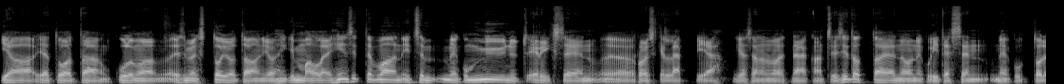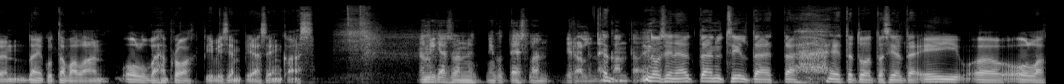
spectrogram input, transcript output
Ja, ja tuota, kuulemma esimerkiksi Toyota on joihinkin malleihin sitten vaan itse niin kuin myynyt erikseen roiskeläppiä ja sanonut, että nämä kansi sitottaa ja ne on niin kuin itse sen niin kuin toden, niin kuin tavallaan ollut vähän proaktiivisempia sen kanssa. No mikä se on nyt niin Teslan virallinen kanta? No se näyttää nyt siltä, että, että tuota, sieltä ei ö, olla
